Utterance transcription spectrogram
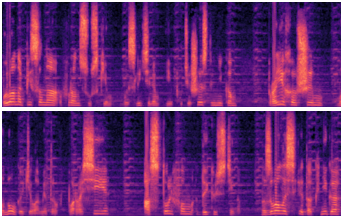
была написана французским мыслителем и путешественником, проехавшим много километров по России, Астольфом де Кюстином. Называлась эта книга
